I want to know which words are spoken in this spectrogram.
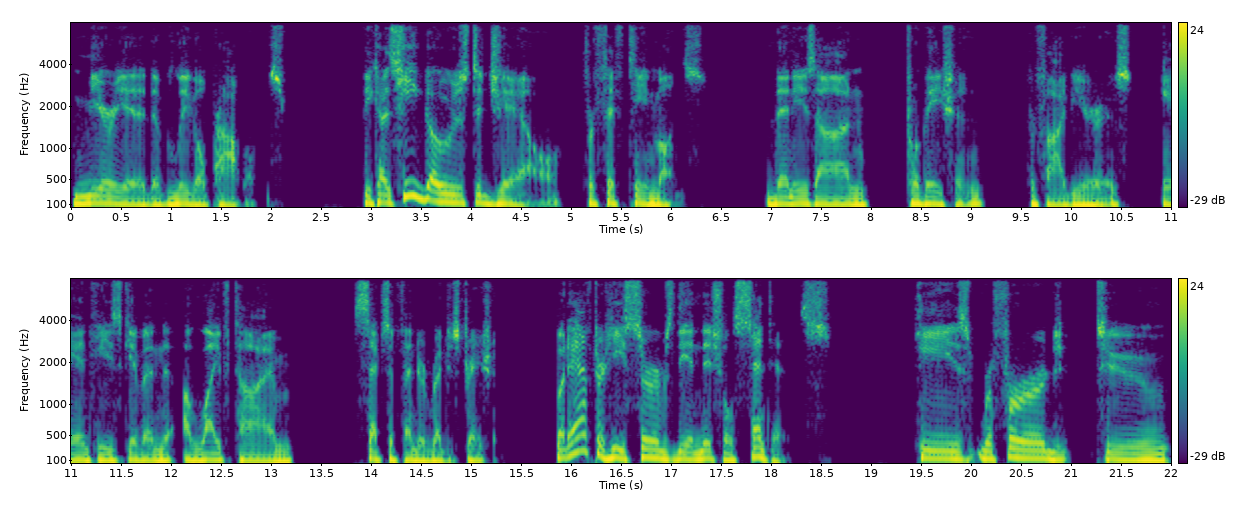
myriad of legal problems because he goes to jail for 15 months. Then he's on probation for five years and he's given a lifetime sex offender registration. But after he serves the initial sentence, he's referred to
